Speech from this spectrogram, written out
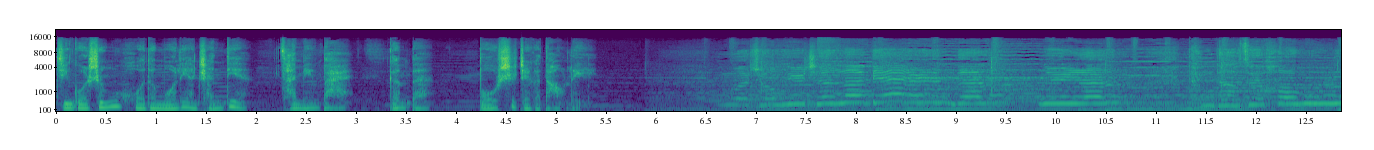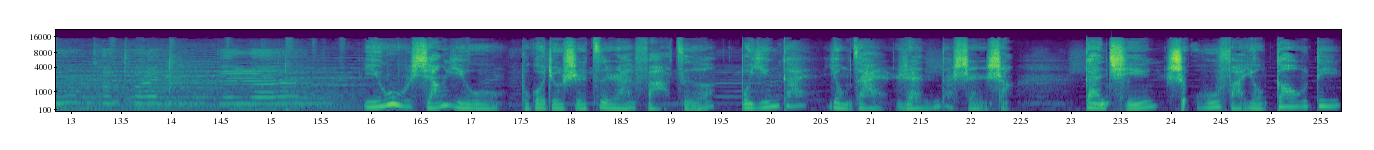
经过生活的磨练沉淀，才明白根本不是这个道理。我终于成了别人的女人，等到最后无路可退的人。一物降一物，不过就是自然法则，不应该用在人的身上。感情是无法用高低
